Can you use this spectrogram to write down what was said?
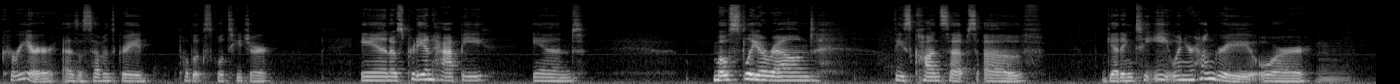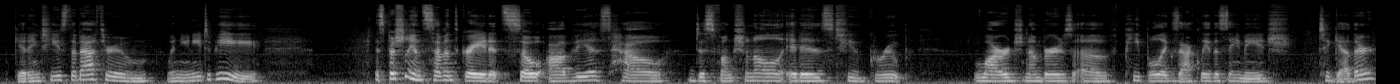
career as a seventh grade public school teacher. And I was pretty unhappy, and mostly around these concepts of getting to eat when you're hungry or Mm. Getting to use the bathroom when you need to pee. Especially in seventh grade, it's so obvious how dysfunctional it is to group large numbers of people exactly the same age together.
